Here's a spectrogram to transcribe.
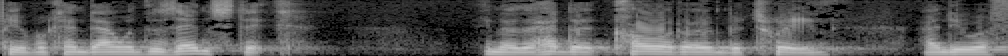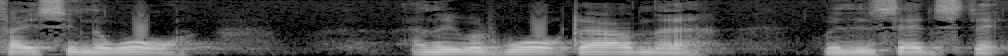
people came down with the Zen stick. You know, they had a corridor in between, and you were facing the wall. And he would walk down there with his Zen stick.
